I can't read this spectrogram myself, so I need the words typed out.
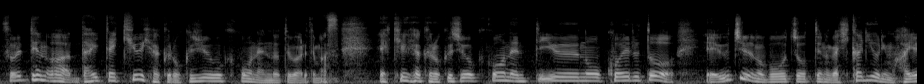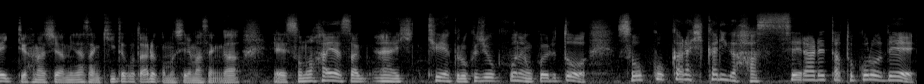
それっていうのは大体960億光年だと言われてます、えー、960億光年っていうのを超えると、えー、宇宙の膨張っていうのが光よりも速いっていう話は皆さん聞いたことあるかもしれませんが、えその速さ、え960億光年を超えるとそこから光が発せられたところで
